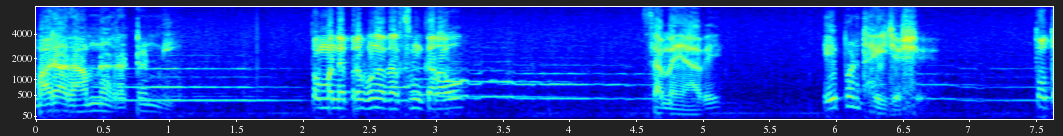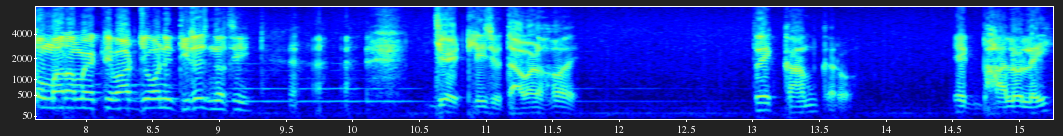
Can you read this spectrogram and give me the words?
મારા રામના રટણની. તો મને પ્રભુના દર્શન કરાવો. સમય આવે. એ પણ થઈ જશે. તો તો મારામાં એટલી વાટ જોવાની ધીરજ નથી. જો એટલી જ ઉતાવળ હોય તો એક કામ કરો. એક ભાલો લઈ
